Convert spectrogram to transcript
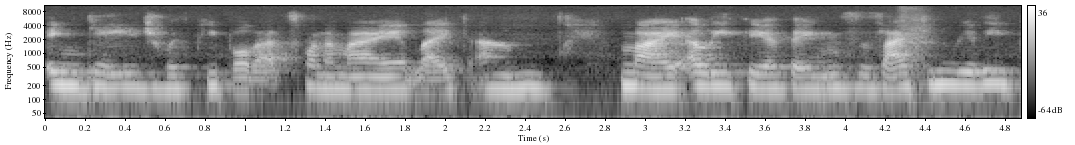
engage with people that's one of my like um my Alethia things is I can really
